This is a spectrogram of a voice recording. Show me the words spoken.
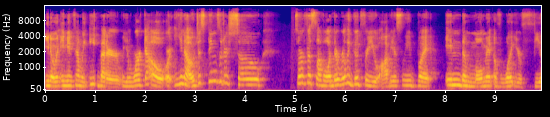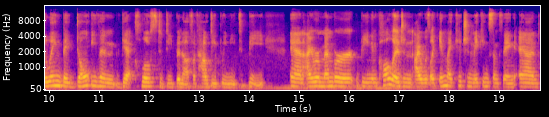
you know an indian family eat better you know work out or you know just things that are so surface level and they're really good for you obviously but in the moment of what you're feeling they don't even get close to deep enough of how deep we need to be. And i remember being in college and i was like in my kitchen making something and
